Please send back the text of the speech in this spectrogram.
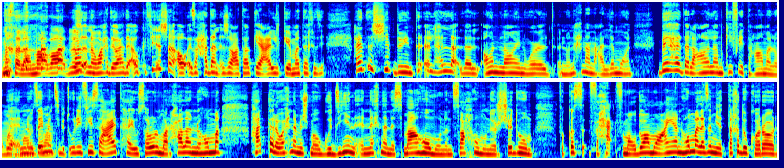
مثلا مع بعض مش إنه وحده وحده أو في أشياء أو إذا حدا اجى اعطاكي علكة ما تاخذي هذا الشيء بده ينتقل هلأ لل online world إنه نحن نعلمهم بهذا العالم كيف يتعاملوا مع لأنه الموضوع. زي ما انت بتقولي في ساعات هيوصلوا لمرحلة ان هم حتى لو إحنا مش موجودين إن إحنا نسمعهم وننصحهم ونرشدهم في قص في, ح... في موضوع معين هم لازم يتخذوا قرار.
